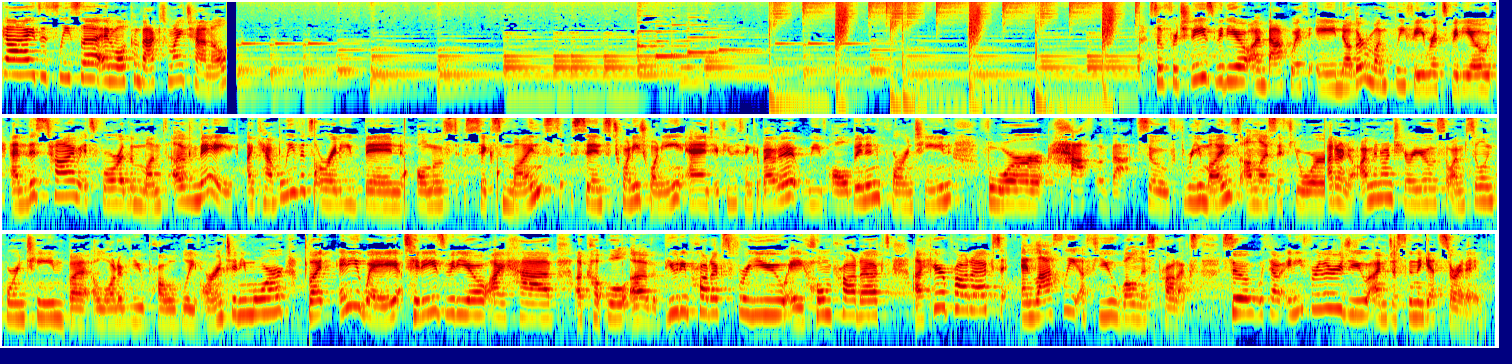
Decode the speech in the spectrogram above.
Hey guys, it's Lisa and welcome back to my channel. So for today's video, I'm back with another monthly favorites video, and this time it's for the month of May. I can't believe it's already been almost six months since 2020, and if you think about it, we've all been in quarantine for half of that. So three months, unless if you're, I don't know, I'm in Ontario, so I'm still in quarantine, but a lot of you probably aren't anymore. But anyway, today's video, I have a couple of beauty products for you, a home product, a hair product, and lastly, a few wellness products. So without any further ado, I'm just gonna get started.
